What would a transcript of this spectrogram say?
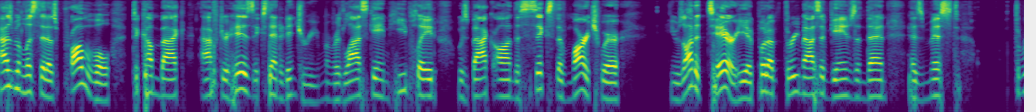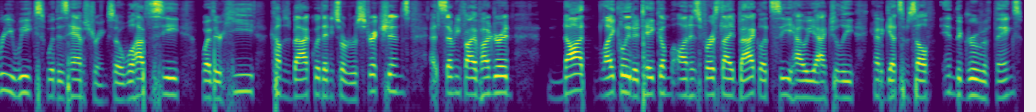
has been listed as probable to come back after his extended injury. Remember, the last game he played was back on the 6th of March, where he was on a tear. He had put up three massive games and then has missed three weeks with his hamstring. So we'll have to see whether he comes back with any sort of restrictions at 7,500 not likely to take him on his first night back. Let's see how he actually kind of gets himself in the groove of things.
